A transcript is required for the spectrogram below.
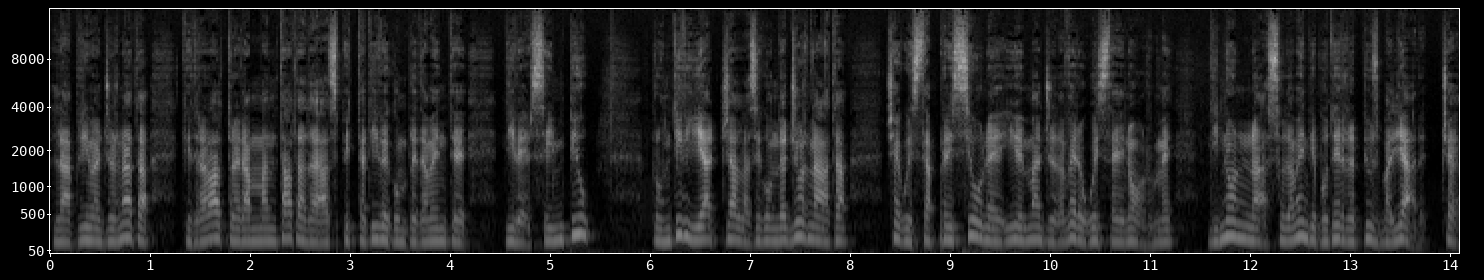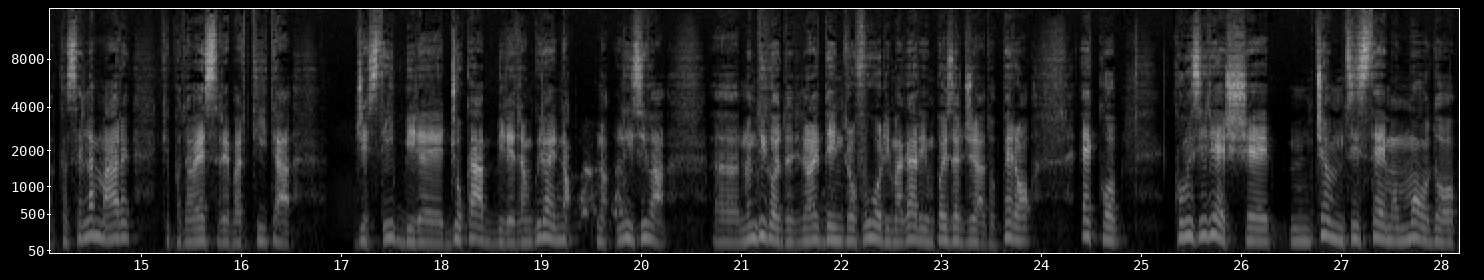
la prima giornata che tra l'altro era ammantata da aspettative completamente diverse. In più, pronti via, già la seconda giornata c'è questa pressione, io immagino davvero questa enorme, di non assolutamente poter più sbagliare. Cioè Castellammare, che poteva essere partita gestibile, giocabile, tranquilla. No, no, lì si va. Uh, non dico che non è dentro fuori, magari un po' esagerato, però ecco come si riesce, c'è un sistema, un modo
